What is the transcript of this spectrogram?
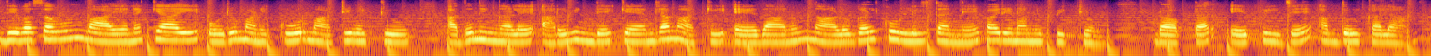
ദിവസവും വായനയ്ക്കായി ഒരു മണിക്കൂർ മാറ്റിവെക്കൂ അത് നിങ്ങളെ അറിവിന്റെ കേന്ദ്രമാക്കി ഏതാനും നാളുകൾക്കുള്ളിൽ തന്നെ പരിണമിപ്പിക്കും. Doctor A P J Abdul Kalam.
